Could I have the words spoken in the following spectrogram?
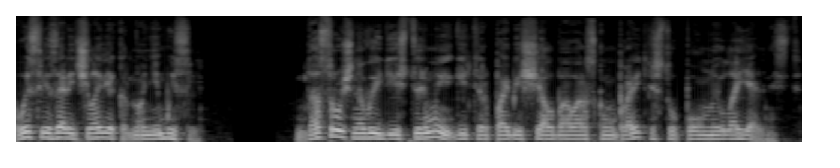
Вы связали человека, но не мысль. Досрочно выйдя из тюрьмы, Гитлер пообещал баварскому правительству полную лояльность.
